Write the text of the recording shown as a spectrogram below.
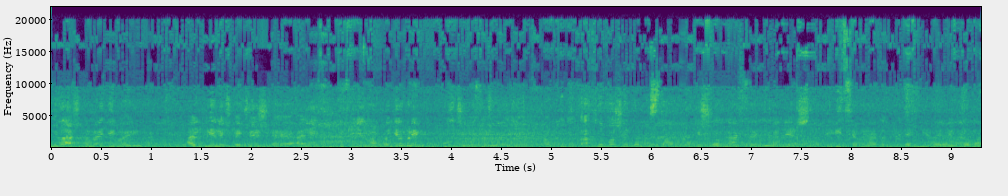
Мілашка, ну йди, моя рідна. Альбіночка, чуєш, е, Олеся, ти сьогодні нема пойдем рибку, получимо за мною. А а оставити? Ти що, одна сьогодні? Конечно. Дивіться, вона добрий день, мила.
